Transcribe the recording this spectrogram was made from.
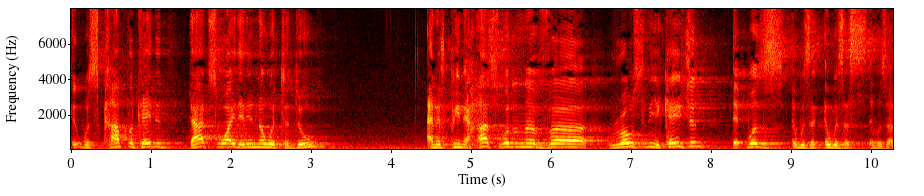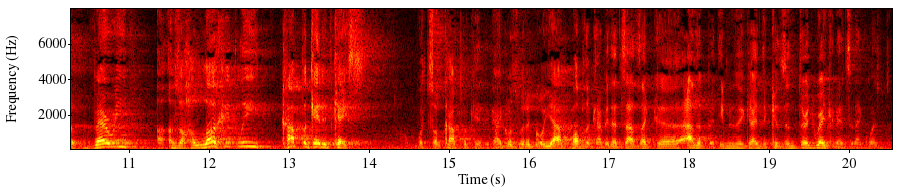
it was complicated. That's why they didn't know what to do. And if Pinehas wouldn't have uh, rose to the occasion, it was it was a, it was a it was a very uh, it was a halachically complicated case. What's so complicated? The guy goes with a goyam public. I mean, that sounds like uh, alphabet. Even the guy, the kids in third grade can answer that question.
